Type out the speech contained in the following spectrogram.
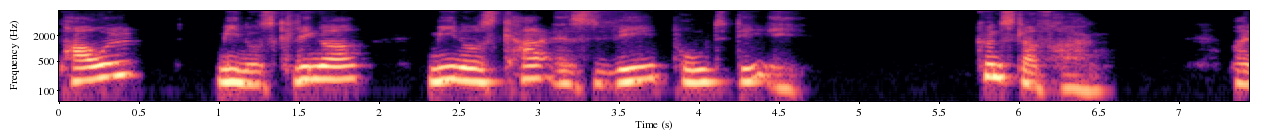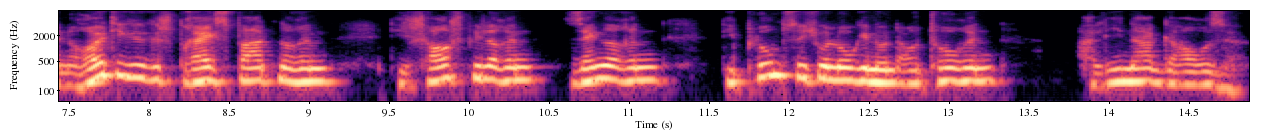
paul-klinger-ksw.de. Künstlerfragen. Meine heutige Gesprächspartnerin, die Schauspielerin, Sängerin, Diplompsychologin und Autorin Alina Gause.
